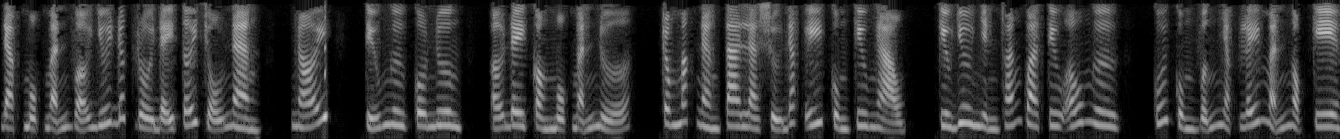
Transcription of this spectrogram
đạp một mảnh vỡ dưới đất rồi đẩy tới chỗ nàng, nói, tiểu ngư cô nương, ở đây còn một mảnh nữa, trong mắt nàng ta là sự đắc ý cùng kiêu ngạo, Kiều Dư nhìn thoáng qua tiêu ấu ngư, cuối cùng vẫn nhặt lấy mảnh ngọc kia,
